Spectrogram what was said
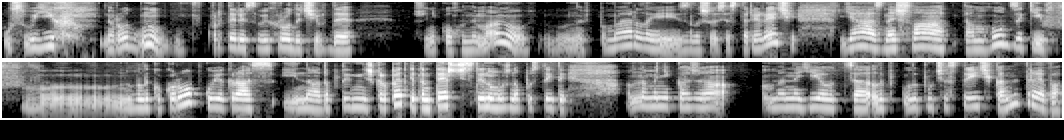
у своїх ну, в квартирі своїх родичів, де ще нікого нема, ну, вони померли і залишилися старі речі. Я знайшла там гудзиків, велику коробку якраз, і на адаптивні шкарпетки там теж частину можна пустити. А вона мені каже. У мене є оця лип, липуча стрічка, не треба.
